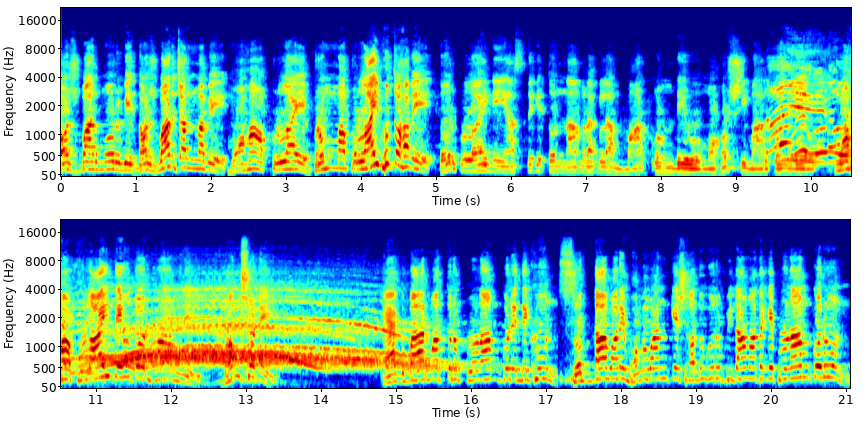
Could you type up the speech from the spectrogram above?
দশ বার মরবে, দশ বার জন্মাবে। মহা প্রলয়ে ব্রহ্মা প্রলয়ভূত হবে। তোর প্রলয় নেই, আজ থেকে তোর নাম রাখলাম মার্কণ্ডেয়, মহর্ষি মার্কণ্ডেয়। মহা প্রলয়তেও তোর প্রণাম নেই, ধ্বংস নেই। একবার মাত্র প্রণাম করে দেখুন। শ্রদ্ধা ভরে ভগবানকে সাধুগুরু পিতামাতাকে প্রণাম করুন।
